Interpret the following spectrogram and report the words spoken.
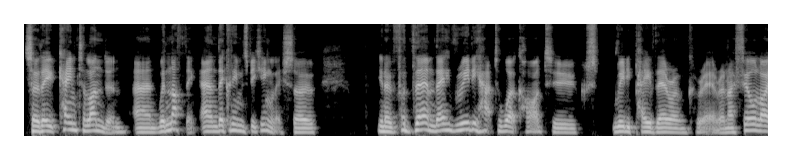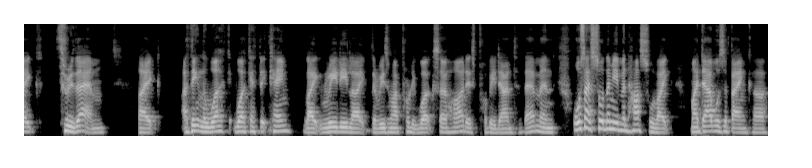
So they came to London and with nothing and they couldn't even speak English. So you know, for them, they really had to work hard to really pave their own career. And I feel like through them, like I think the work work ethic came. Like really, like the reason why I probably work so hard is probably down to them. And also, I saw them even hustle. Like my dad was a banker,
